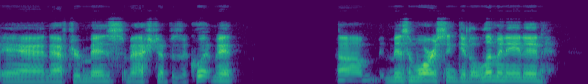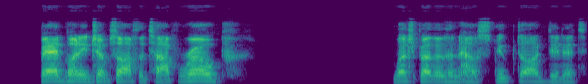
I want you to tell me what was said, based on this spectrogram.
and after Miz smashed up his equipment, um, Miz and Morrison get eliminated. Bad Bunny jumps off the top rope. Much better than how Snoop Dogg did it.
